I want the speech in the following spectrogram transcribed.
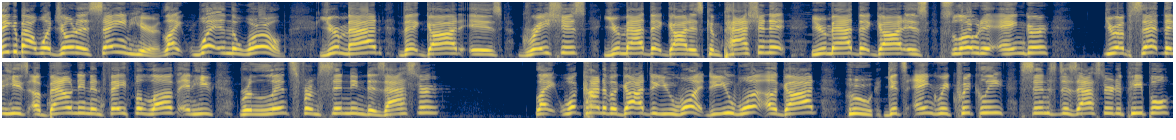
Think about what Jonah is saying here. Like, what in the world? You're mad that God is gracious. You're mad that God is compassionate. You're mad that God is slow to anger. You're upset that He's abounding in faithful love and He relents from sending disaster. Like, what kind of a God do you want? Do you want a God who gets angry quickly, sends disaster to people,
